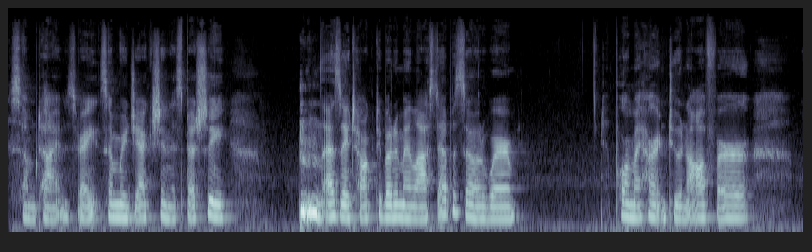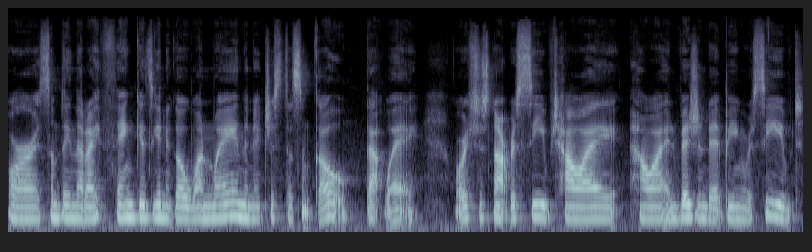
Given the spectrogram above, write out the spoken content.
sometimes, right? Some rejection, especially as I talked about in my last episode, where I pour my heart into an offer or something that I think is going to go one way and then it just doesn't go that way or it's just not received how I how I envisioned it being received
